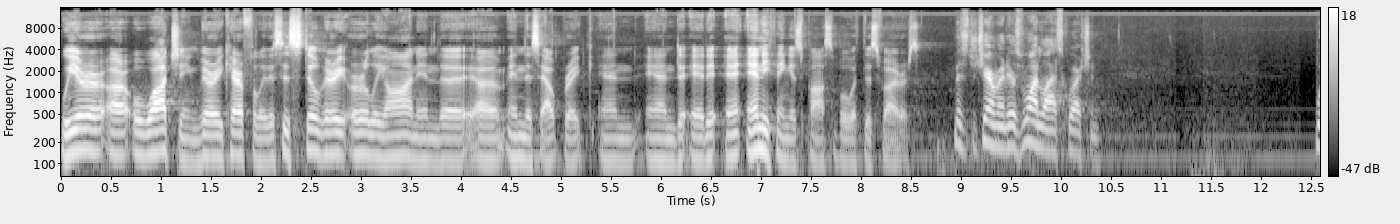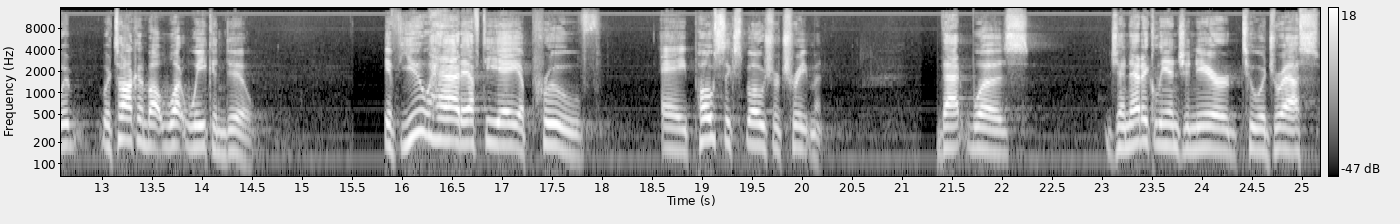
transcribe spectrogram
we are, are watching very carefully. This is still very early on in the uh, in this outbreak, and and it, it, anything is possible with this virus. Mr. Chairman, there's one last question. We're, we're talking about what we can do. If you had FDA approve a post-exposure treatment that was genetically engineered to address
